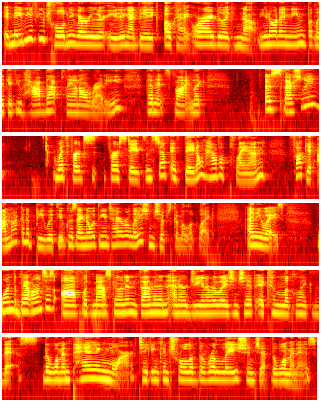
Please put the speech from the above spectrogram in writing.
it maybe if you told me where we were eating, I'd be like, okay, or I'd be like, no. You know what I mean? But like, if you have that plan already, then it's fine. Like, especially with first first dates and stuff, if they don't have a plan, fuck it, I'm not gonna be with you because I know what the entire relationship's gonna look like. Anyways, when the balance is off with masculine and feminine energy in a relationship, it can look like this the woman paying more, taking control of the relationship, the woman is.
